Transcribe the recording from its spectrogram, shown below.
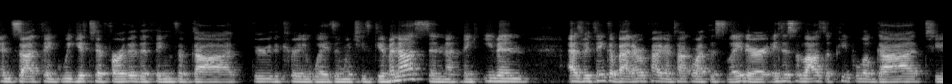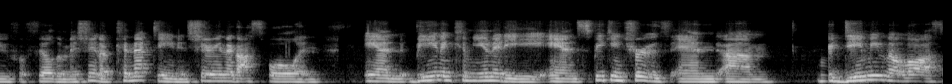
And so I think we get to further the things of God through the creative ways in which He's given us. And I think even as we think about it, we're probably going to talk about this later, it just allows the people of God to fulfill the mission of connecting and sharing the gospel and and being in community and speaking truth and um, redeeming the loss,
